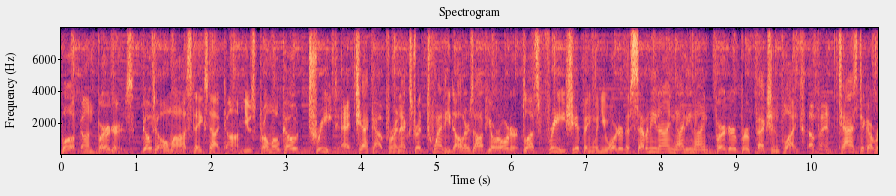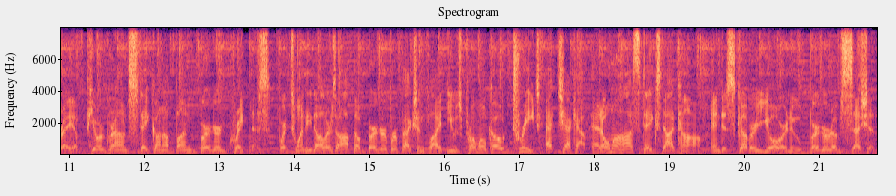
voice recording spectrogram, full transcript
book on burgers. Go to omahasteaks.com. Use promo code TREAT at checkout for an extra $20 off your order, plus free shipping when you order the $79.99 Burger Perfection Flight. A fantastic array of pure ground steak on a bun burger greatness. For $20 off the Burger Perfection Flight, use promo code TREAT at checkout at omahasteaks.com and discover your new burger obsession.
